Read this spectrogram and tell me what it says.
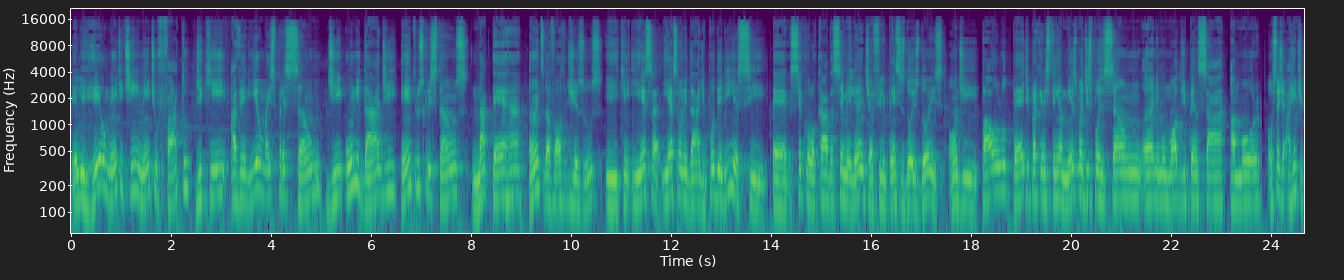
ele realmente tinha em mente o fato de que haveria uma expressão de unidade entre os cristãos na terra antes da volta de Jesus e que e essa e essa unidade poderia se é, ser colocada semelhante ao Filipenses 2:2 onde Paulo pede para que eles tenham a mesma disposição, ânimo, modo de pensar, amor. Ou seja, a gente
